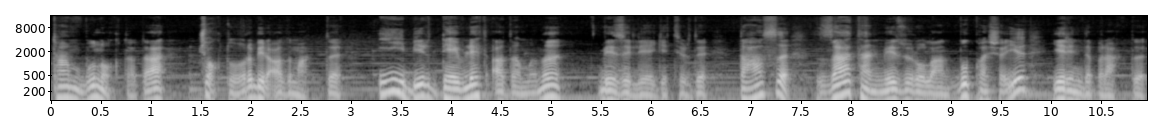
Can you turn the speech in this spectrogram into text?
Tam bu noktada çok doğru bir adım attı. İyi bir devlet adamını vezirliğe getirdi. Dahası zaten vezir olan bu paşayı yerinde bıraktı.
